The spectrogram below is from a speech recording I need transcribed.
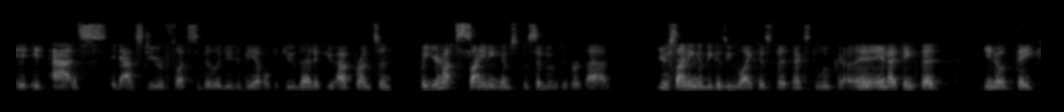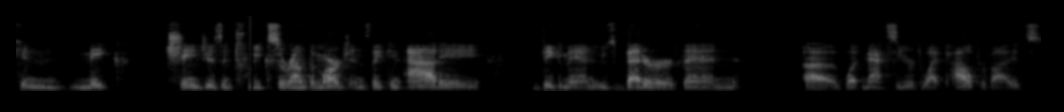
it, it adds it adds to your flexibility to be able to do that if you have Brunson, but you're not signing him specifically for that. You're signing him because you like his fit next to Luka, and, and I think that you know, they can make changes and tweaks around the margins. They can add a big man who's better than uh, what Maxi or Dwight Powell provides.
